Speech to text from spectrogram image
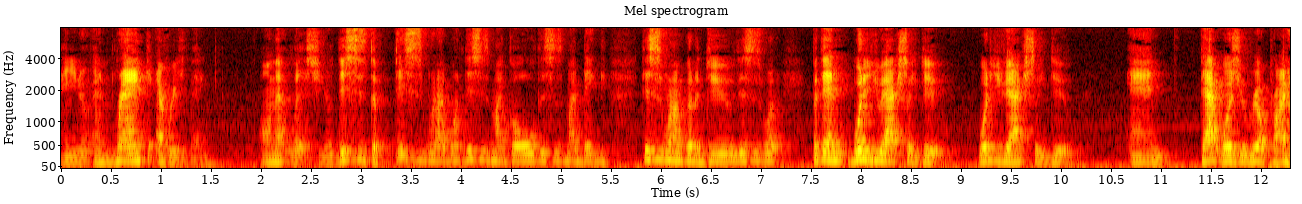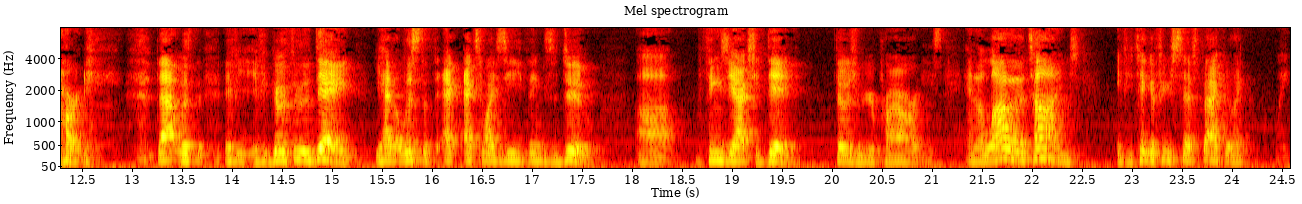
and you know and rank everything on that list. You know, this is the this is what I want, this is my goal, this is my big this is what I'm going to do, this is what but then what did you actually do? What did you actually do? And that was your real priority. that was the, if you if you go through the day, you had a list of X Y Z things to do. Uh, things you actually did, those were your priorities. And a lot of the times, if you take a few steps back, you're like, wait,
